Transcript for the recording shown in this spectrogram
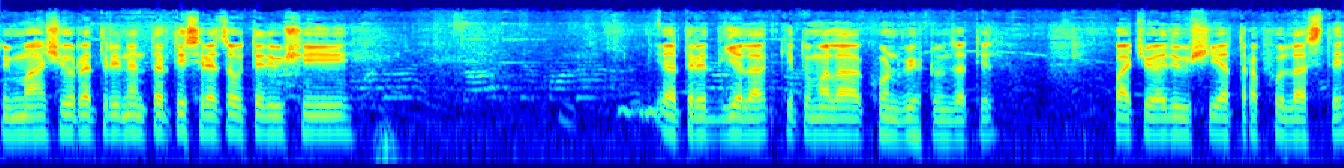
तुम्ही महाशिवरात्रीनंतर तिसऱ्या चौथ्या दिवशी यात्रेत गेला की तुम्हाला खोंड भेटून जातील. पाचव्या दिवशी यात्रा फुल असते.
